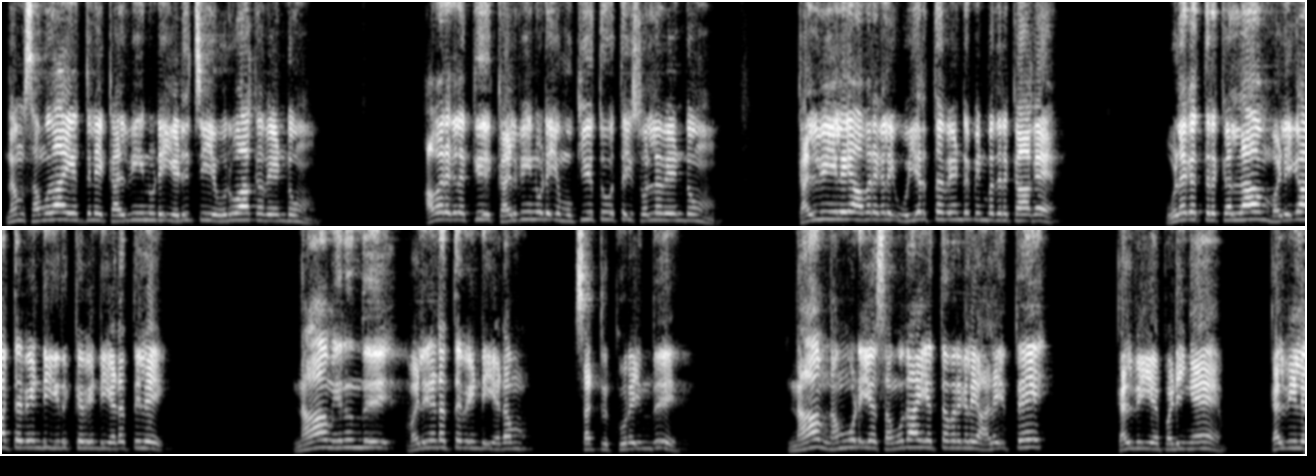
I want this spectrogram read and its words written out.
நம் சமுதாயத்திலே கல்வியினுடைய எழுச்சியை உருவாக்க வேண்டும். அவர்களுக்கு கல்வியினுடைய முக்கியத்துவத்தை சொல்ல வேண்டும். கல்வியிலே அவர்களை உயர்த்த வேண்டும் என்பதற்காக உலகத்திற்கெல்லாம் வழிகாட்ட வேண்டி இருக்க வேண்டிய இடத்திலே நாம் இருந்து வழிநடத்த வேண்டிய இடம் சற்று குறைந்து நாம் நம்முடைய சமுதாயத்தவர்களை அழைத்தே கல்வியை படிங்க. கல்வியில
